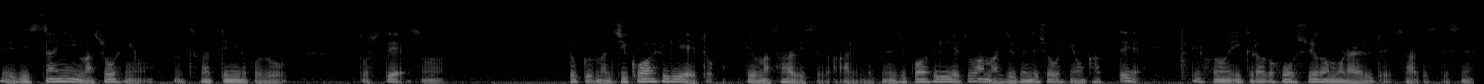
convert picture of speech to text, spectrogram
で実際にまあ商品を使ってみることとしてそのよくま自己アフィリエイトっていうまあサービスがあるんですね自己アフィリエイトはま自分で商品を買ってでこのいくらが報酬がもらえるというサービスですね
